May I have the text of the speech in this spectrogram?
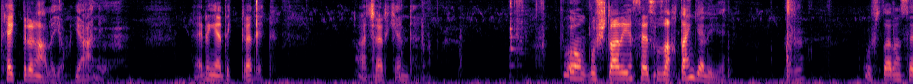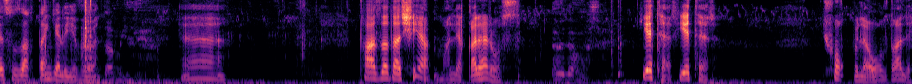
tek birini alayım yani. Eline dikkat et. Açarken de. Bu kuşların ses uzaktan geliyor. Ee? Kuşların ses uzaktan geliyor böyle. Tam mı geliyor? He. Fazla da şey yapma Ali karar olsun. Öyle olmaz. Yeter yeter. Çok bile oldu Ali.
